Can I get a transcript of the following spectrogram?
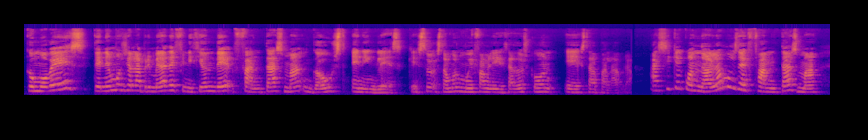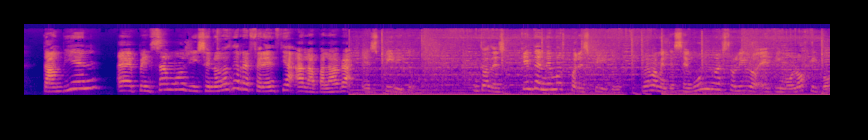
como ves, tenemos ya la primera definición de fantasma, ghost en inglés, que esto estamos muy familiarizados con esta palabra. Así que cuando hablamos de fantasma, también eh, pensamos y se nos hace referencia a la palabra espíritu. Entonces, ¿qué entendemos por espíritu? Nuevamente, según nuestro libro etimológico,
